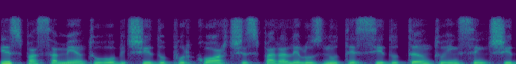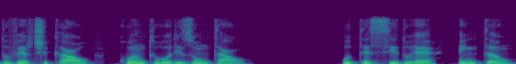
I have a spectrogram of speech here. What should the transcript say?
Espaçamento obtido por cortes paralelos no tecido tanto em sentido vertical, quanto horizontal. O tecido é, então,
